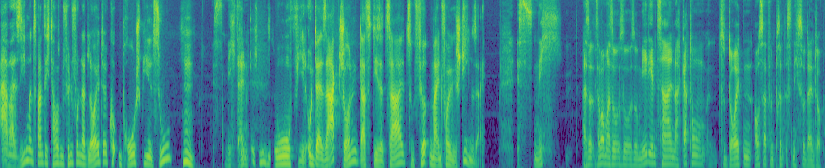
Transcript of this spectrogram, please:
Aber 27.500 Leute gucken pro Spiel zu. Hm, Ist nicht ein, so viel. Und er sagt schon, dass diese Zahl zum vierten Mal in Folge gestiegen sei. ist nicht, also sagen wir mal so, so, so Medienzahlen nach Gattung zu deuten, außerhalb von Print, ist nicht so dein Job.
